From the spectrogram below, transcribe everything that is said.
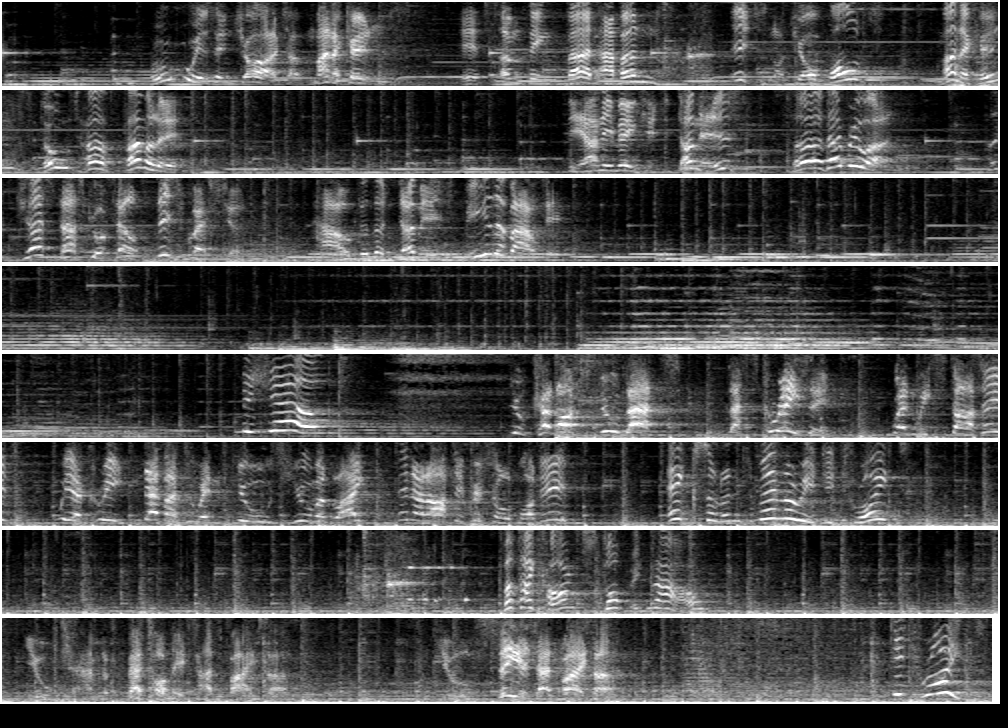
Who is in charge of mannequins? If something bad happens, it's not your fault. Mannequins don't have family. The animated dummies serve everyone. But just ask yourself this question. How do the dummies feel about it? Artificial body! Excellent memory, Detroit! But I can't stop it now. You can bet on it, Advisor! You'll see it, Advisor! Detroit!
